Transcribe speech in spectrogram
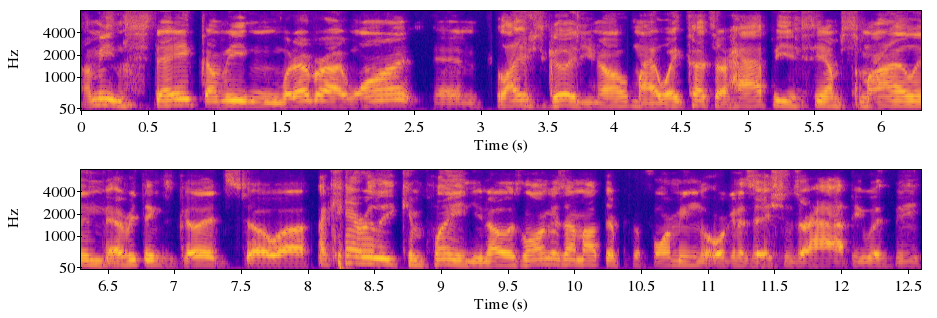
I'm eating steak, I'm eating whatever I want, and life's good, you know. My weight cuts are happy. You see, I'm smiling, everything's good. So uh, I can't really complain, you know. As long as I'm out there performing, the organizations are happy with me.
